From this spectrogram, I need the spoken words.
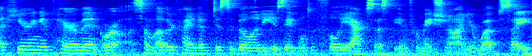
a hearing impairment, or some other kind of disability is able to fully access the information on your website.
